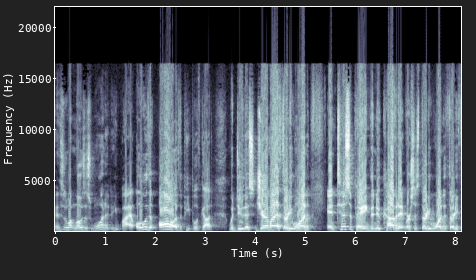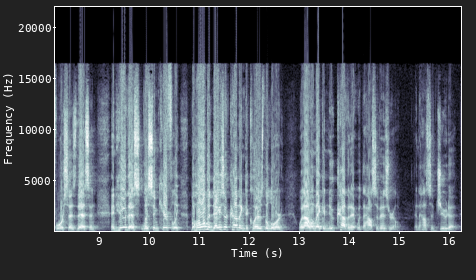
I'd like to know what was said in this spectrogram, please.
And this is what Moses wanted. He, I owe that all of the people of God would do this. Jeremiah 31, anticipating the new covenant, verses 31 to 34 says this, and, and hear this, listen carefully. Behold, the days are coming, declares the Lord, when I will make a new covenant with the house of Israel and the house of Judah,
